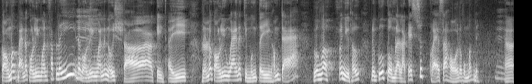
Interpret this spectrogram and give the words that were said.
Còn mất bạn nó còn liên quan đến pháp lý nó còn liên quan đến nỗi sợ kỳ thị rồi nó còn liên quan đến chuyện mượn tiền không trả vân vân có nhiều thứ. Nên cuối cùng là là cái sức khỏe xã hội nó cũng mất đi. À,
